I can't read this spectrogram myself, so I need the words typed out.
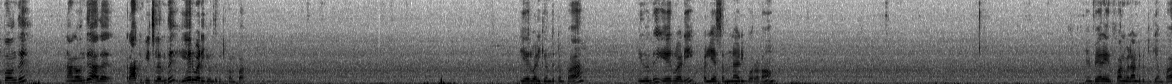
இப்போ வந்து நாங்கள் வந்து அதை ராக்கு பீச்சிலேருந்து ஏர்வாடிக்கு வந்துக்கிட்டு இருக்கோம்ப்பா. ஏர்வாடிக்கு வந்துட்டோம்ப்பா. இது வந்து ஏர்வாடி பள்ளியாசம் முன்னாடி போகிற இடம். என் பேரை இர்ஃபான் விளாண்டுக்கிட்டு இருக்கேன்ப்பா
